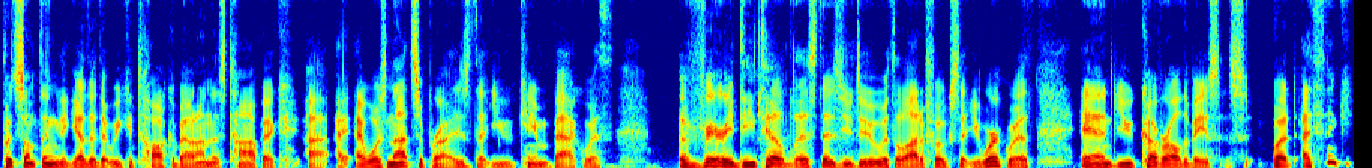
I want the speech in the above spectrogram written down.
put something together that we could talk about on this topic, uh, I, I was not surprised that you came back with a very detailed list, as you do with a lot of folks that you work with, and you cover all the bases. But I think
